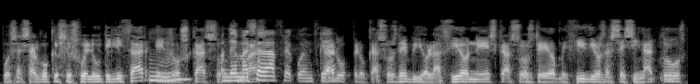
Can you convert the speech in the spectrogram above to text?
pues es algo que se suele utilizar en los casos Con demasiada frecuencia. Claro, pero casos de violaciones, casos de homicidios, de asesinatos...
